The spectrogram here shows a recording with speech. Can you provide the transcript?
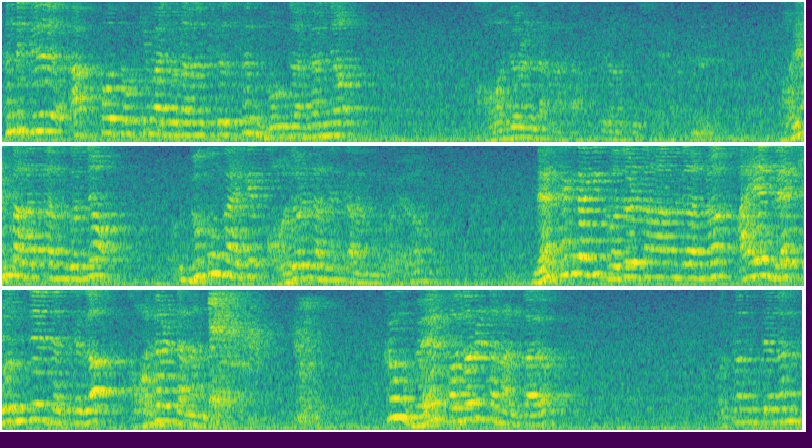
근데 그 아포 도끼 맞으라는 뜻은 뭔가면요 거절당하다 이런 뜻이에요. 버림받았다는 건요 누군가에게 거절당했다는 거예요. 내 생각이 거절당하는가 하면 아예 내 존재 자체가 거절당하는 거예요. 그럼 왜 거절을 당할까요? 어떤 때는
